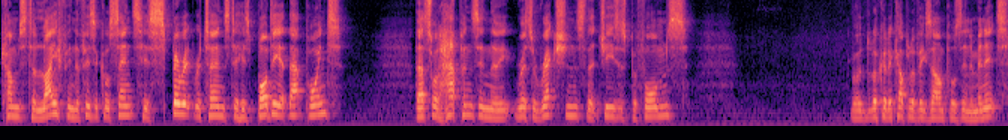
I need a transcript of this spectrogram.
comes to life in the physical sense. His spirit returns to his body at that point. That's what happens in the resurrections that Jesus performs. We'll look at a couple of examples in a minute.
